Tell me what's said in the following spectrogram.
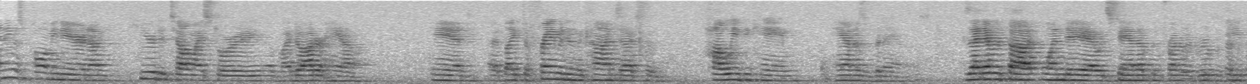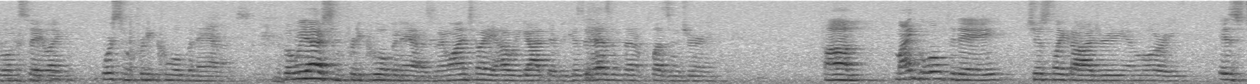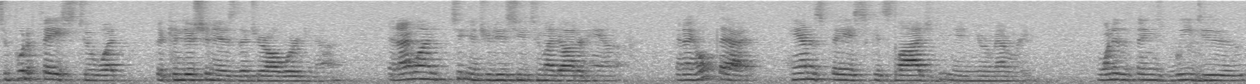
My name is Paul Munier, and I'm here to tell my story of my daughter Hannah. And I'd like to frame it in the context of how we became Hannah's Bananas. Because I never thought one day I would stand up in front of a group of people and say, like, we're some pretty cool bananas. But we are some pretty cool bananas, and I want to tell you how we got there because it hasn't been a pleasant journey. Um, my goal today, just like Audrey and Lori, is to put a face to what the condition is that you're all working on. And I want to introduce you to my daughter Hannah. And I hope that Hannah's face gets lodged in your memory. One of the things we do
